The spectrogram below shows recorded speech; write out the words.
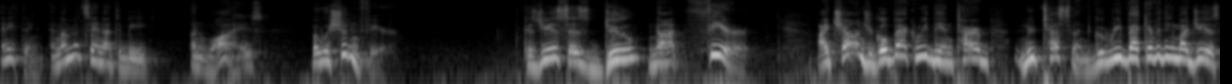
anything. And I'm not saying not to be unwise, but we shouldn't fear. Because Jesus says, do not fear. I challenge you, go back, read the entire New Testament. Go read back everything about Jesus.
